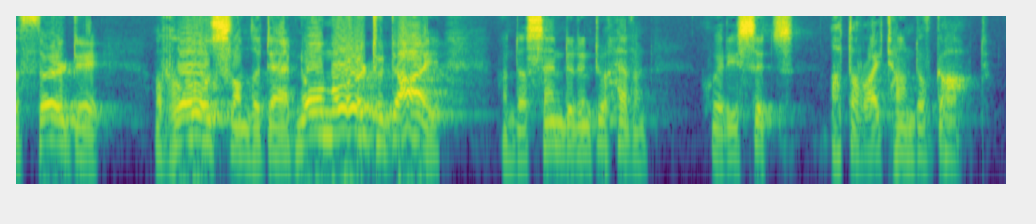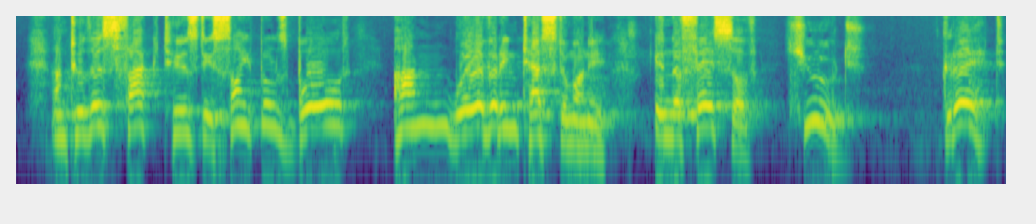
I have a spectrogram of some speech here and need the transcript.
The third day rose from the dead, no more to die and ascended into heaven, where he sits at the right hand of God. And to this fact his disciples bore unwavering testimony in the face of huge, great,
